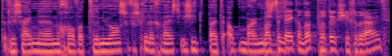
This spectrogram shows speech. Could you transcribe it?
Er zijn uh, nogal wat nuanceverschillen geweest. Je ziet bij het Openbaar Ministerie... Wat betekent dat, productie gedraaid?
